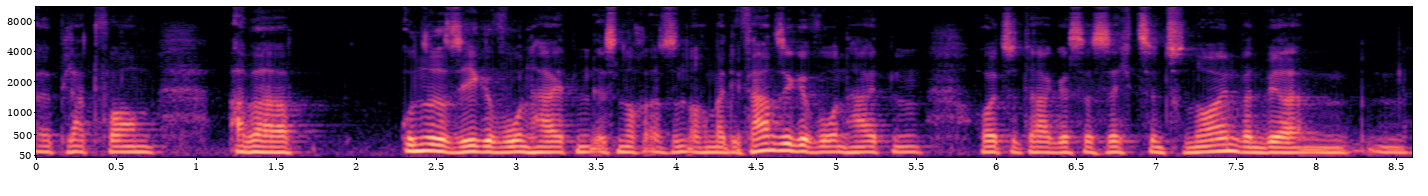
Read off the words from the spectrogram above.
äh, Plattformen, aber unsere Sehgewohnheiten noch, sind noch immer die Fernsehgewohnheiten. Heutzutage ist das 16 zu 9. Wenn wir ein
